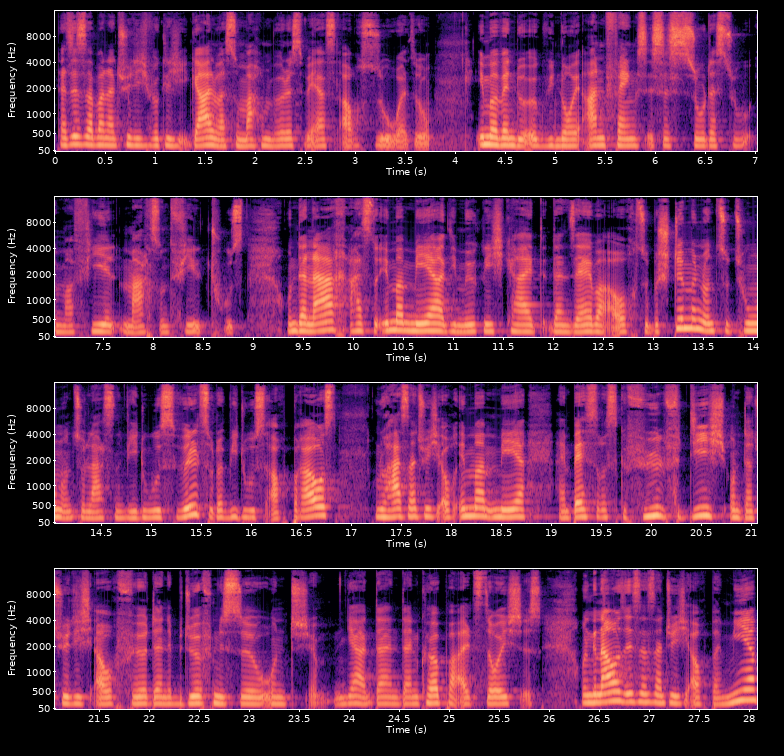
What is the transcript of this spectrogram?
Das ist aber natürlich wirklich egal, was du machen würdest, wäre es auch so. Also immer wenn du irgendwie neu anfängst, ist es so, dass du immer viel machst und viel tust. Und danach hast du immer mehr die Möglichkeit, dann selber auch zu bestimmen und zu tun und zu lassen, wie du es willst oder wie du es auch brauchst. Und du hast natürlich auch immer mehr ein besseres Gefühl für dich und natürlich auch für deine Bedürfnisse und ja, dein, dein Körper als solches. Und genauso ist das natürlich auch bei mir.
